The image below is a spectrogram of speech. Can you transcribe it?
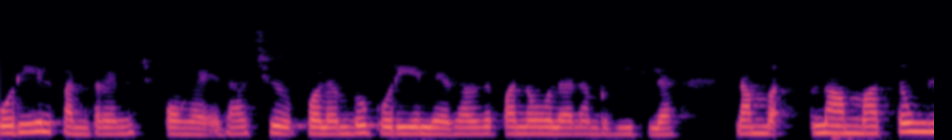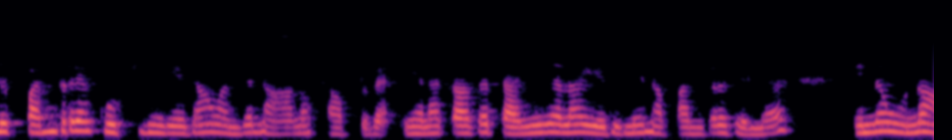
பொரியல் பண்றேன்னு வச்சுக்கோங்க. ஏதாச்சும் குழம்பு, பொரியல் ஏதாவது பண்ணுவோம்ல நம்ம வீட்ல. நம்ம நான் மத்தவங்களுக்கு பண்ற குக்கிங்கே தான் வந்து நானும் சாப்பிடுவேன். எனக்காக தனியாலாம் எதுவுமே நான் பண்றதில்ல. என்ன ஒண்ணு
